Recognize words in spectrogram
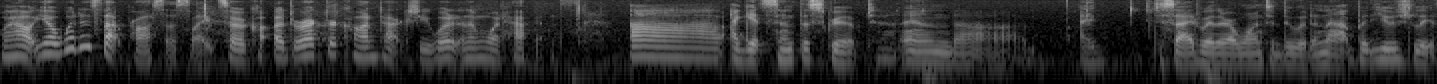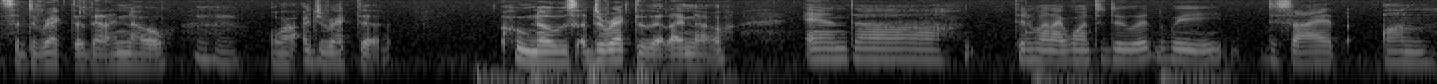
Wow. Yeah. What is that process like? So a, co- a director contacts you. What and then what happens? Uh, I get sent the script and uh, I decide whether I want to do it or not. But usually it's a director that I know or a director who knows a director that I know. And uh, then when I want to do it, we decide on,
